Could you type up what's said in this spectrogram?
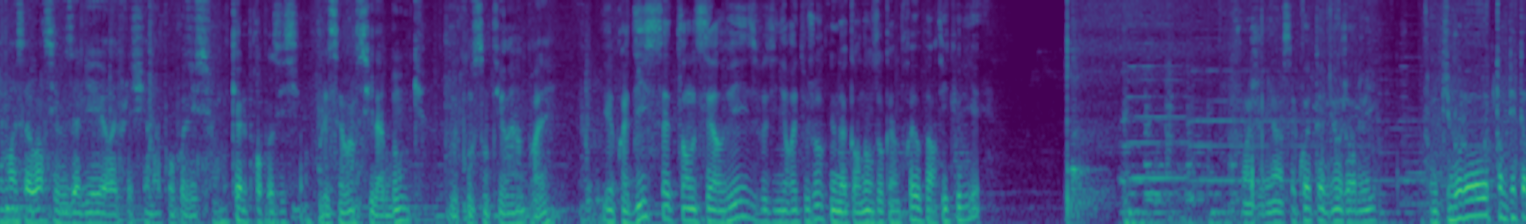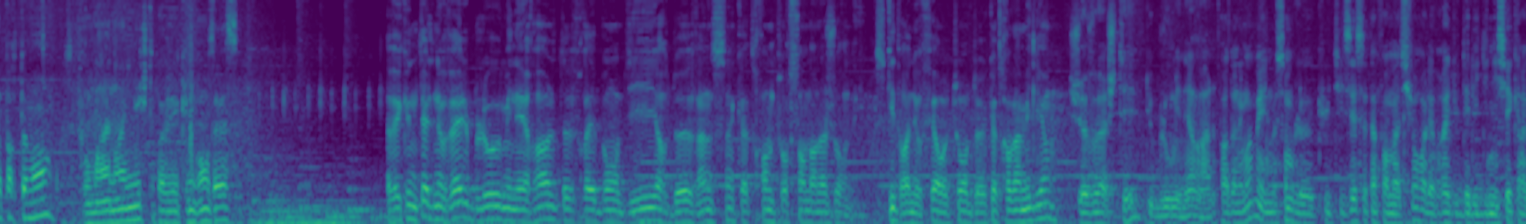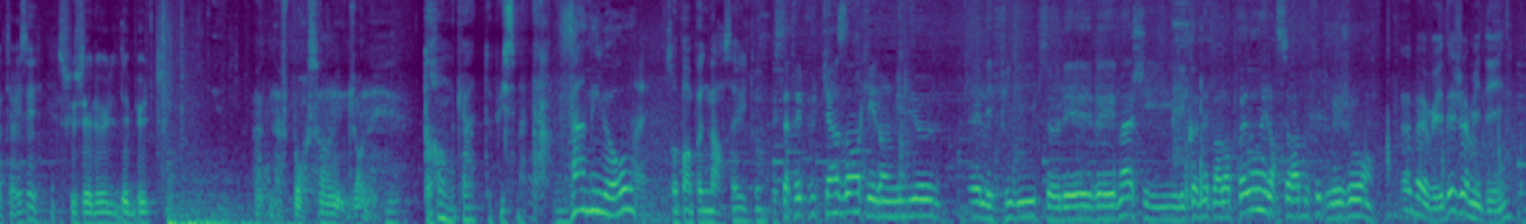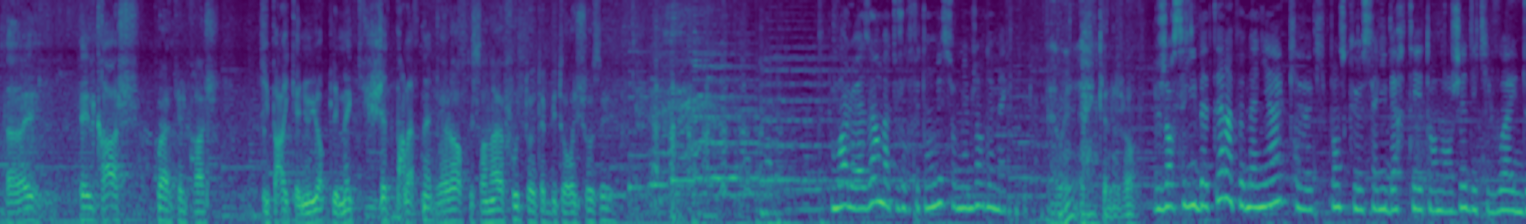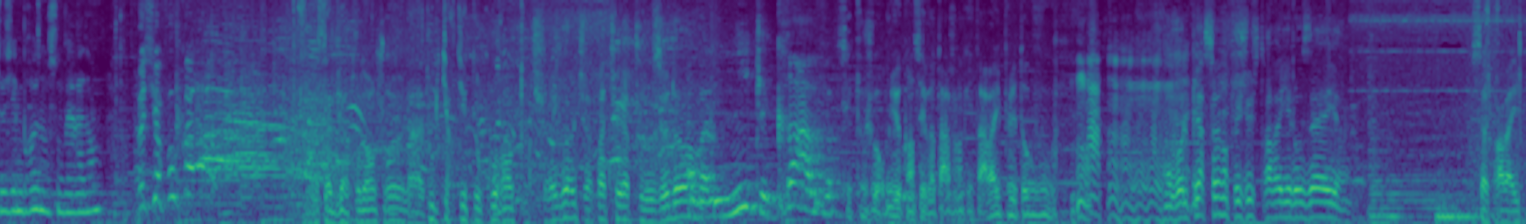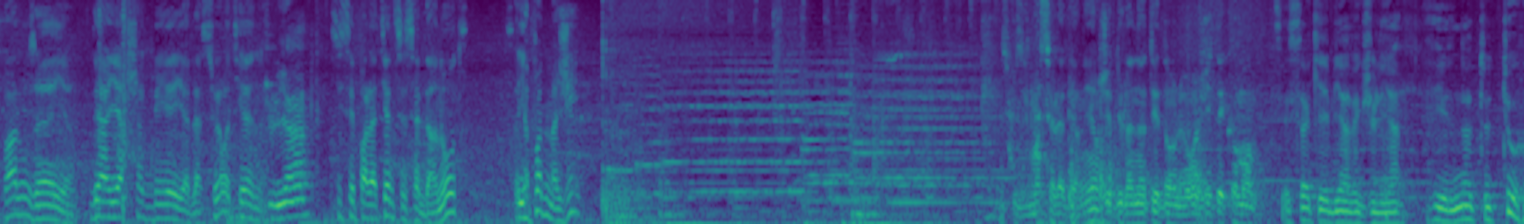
J'aimerais savoir si vous aviez réfléchi à ma proposition. Quelle proposition? Je voulais savoir si la banque me consentirait un prêt? Et après 17 ans de service, vous ignorez toujours que nous n'accordons aucun prêt aux particuliers. Enfin, Julien, c'est quoi ta vie aujourd'hui? Ton petit boulot, ton petit appartement? Ça fait au moins un an et demi que je t'ai pas vu avec une gonzesse. Avec une telle nouvelle, Blue Mineral devrait bondir de 25 à 30% dans la journée, ce qui devrait nous faire autour de 80 millions. Je veux acheter du Blue Mineral. Pardonnez-moi, mais il me semble qu'utiliser cette information relèverait du délit d'initié caractérisé. Excusez-le, il débute. 29% une journée. 34 depuis ce matin. 20 000 euros Ils sont pas un peu de Marseille, tout Mais ça fait plus de 15 ans qu'il est dans le milieu. Eh, les Philips, les VMH, il les connaît par leur prénom, il leur sera bouffé tous les jours. Eh ben oui, déjà midi. Ah oui. Et le crash Quoi, quel crash? Il paraît qu'à New York, les mecs, ils jettent par la fenêtre. Et alors, qu'est-ce qu'on a à foutre, toi, t'habites au rez-de-chaussée Moi, le hasard m'a toujours fait tomber sur le même genre de mec. Eh oui, quel genre Le genre célibataire, un peu maniaque, euh, qui pense que sa liberté est en danger dès qu'il voit une deuxième brosse dans son verre à dents. Monsieur Foucault Ah, ça devient trop dangereux, là. Tout le quartier est au courant. Tu rigoles, tu vas pas tuer la poule aux œufs d'or. C'est toujours mieux quand c'est votre argent qui travaille plutôt que vous. On vole personne, on fait juste travailler l'oseille. Ça travaille pas, l'oseille. Derrière chaque billet, il y a de la sueur, Étienne. Julien Si c'est pas la tienne, c'est celle d'un autre. Il n'y a pas de magie. Excusez-moi, c'est la dernière. J'ai dû la noter dans le registre des commandes. C'est ça qui est bien avec Julien. Il note tout.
